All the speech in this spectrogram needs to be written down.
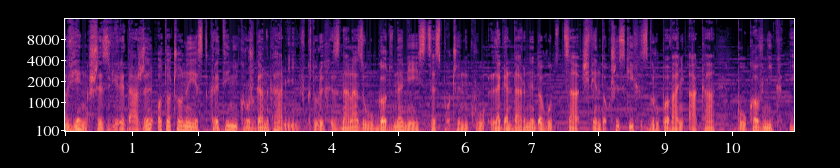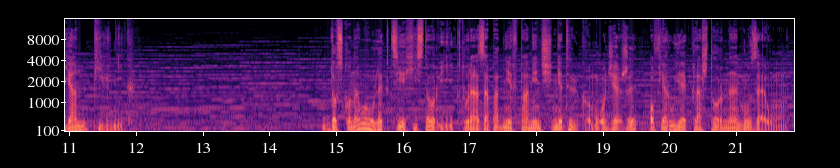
Większy z wirydarzy otoczony jest krytymi krużgankami, w których znalazł godne miejsce spoczynku legendarny dowódca świętokrzyskich zgrupowań AK, pułkownik Jan Piwnik. Doskonałą lekcję historii, która zapadnie w pamięć nie tylko młodzieży, ofiaruje klasztorne muzeum.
